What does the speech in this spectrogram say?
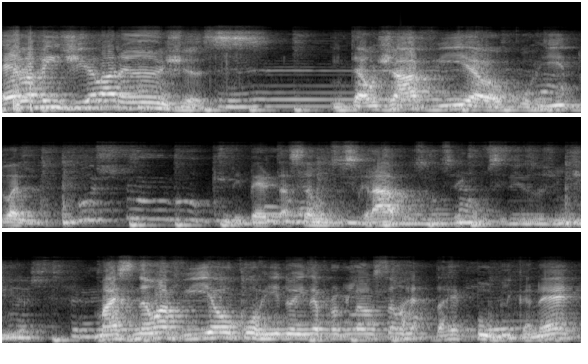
ela vendia laranjas, então já havia ocorrido a O chumbo que libertação dos escravos, não sei como se diz hoje em dia. mas não havia ocorrido ainda a proclamação da República, né?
